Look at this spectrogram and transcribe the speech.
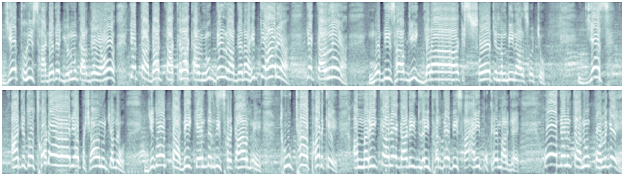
ਜੇ ਤੁਸੀਂ ਸਾਡੇ ਤੇ ਜ਼ੁਲਮ ਕਰਦੇ ਹੋ ਤੇ ਤੁਹਾਡਾ ਟਾਕਰਾ ਕਰਨ ਨੂੰ ਦਿਨ ਰਾਤ ਦੇ ਨਾਲ ਹੀ ਤਿਆਰ ਆ ਤੇ ਕਰ ਰਹੇ ਆ। ਮੋਦੀ ਸਾਹਿਬ ਜੀ ਜਰਾ ਸੋਚ ਲੰਬੀ ਨਾਲ ਸੋਚੋ। ਜਿਸ ਅੱਜ ਤੋਂ ਥੋੜਾ ਜਿਹਾ ਪਛਾਣ ਨੂੰ ਚੱਲੋ। ਜਦੋਂ ਤੁਹਾਡੀ ਕੇਂਦਰ ਦੀ ਸਰਕਾਰ ਨੇ ਠੂਠਾ ਫੜ ਕੇ ਅਮਰੀਕਾ ਦੇ ਗਾੜੀ ਲਈ ਫਿਰਦੇ ਵੀ ਸਾ- ਅਸੀਂ ਭੁੱਖੇ ਮਰ ਗਏ। ਉਹ ਦਿਨ ਤੁਹਾਨੂੰ ਭੁੱਲ ਗਏ।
